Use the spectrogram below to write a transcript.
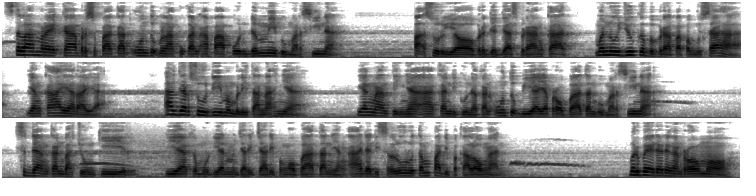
Setelah mereka bersepakat untuk melakukan apa pun demi Bu Marsina Pak Suryo bergegas berangkat menuju ke beberapa pengusaha yang kaya raya Agar sudi membeli tanahnya Yang nantinya akan digunakan untuk biaya perobatan Bu Marsina Sedangkan Mbah Cungkir Dia kemudian mencari-cari pengobatan yang ada di seluruh tempat di Pekalongan Berbeda dengan Romo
